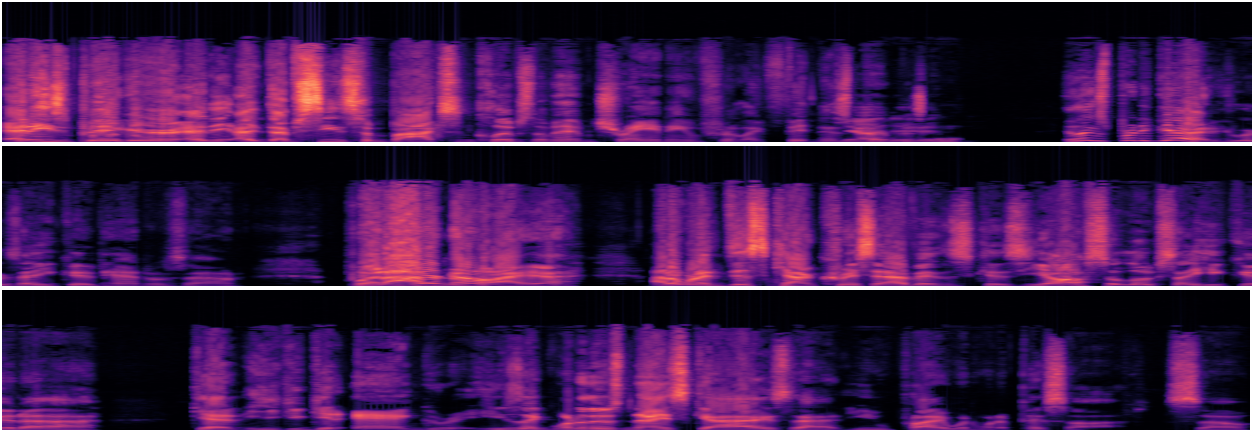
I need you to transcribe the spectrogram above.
and he's bigger. And he, I, I've seen some boxing clips of him training for like fitness Yeah, purposes. dude. He looks pretty good. He looks like he could handle his own. But I don't know. I uh, I don't want to discount Chris Evans because he also looks like he could uh get he could get angry. He's like one of those nice guys that you probably wouldn't want to piss off. So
